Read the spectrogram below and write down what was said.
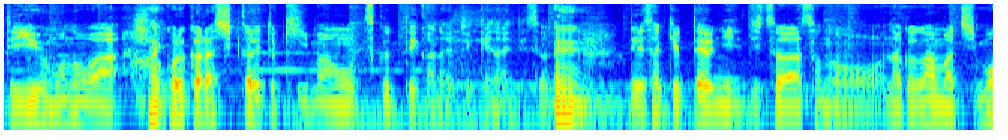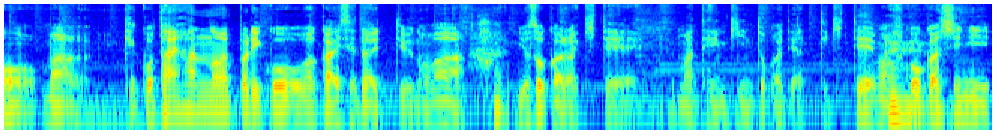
ていうものは、はい。これからしっかりと基盤を作っていかないといけないんですよね。えでさっき言ったように実はその中川町も、まあ、結構大半のやっぱりこう若い世代っていうのははい。よそから来て、まあ、転勤とかでやってきて、まあ、ええ。福岡市に、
